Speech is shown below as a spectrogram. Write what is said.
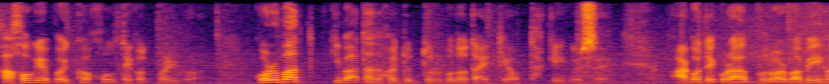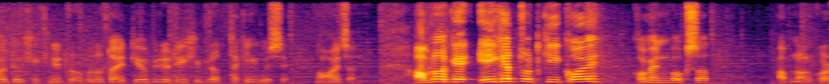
শাসকীয় পক্ষ শোলঠেকত পৰিব। ক'ৰবাত কিবা এটা হয়তো দুৰ্বলতা এতিয়াও থাকি গৈছে। আগতে কৰা ভুলৰ বাবেই হয়তো সেইখিনি দুৰ্বলতা এতিয়াও বিৰোধী শিবিৰত থাকি গৈছে নহয় জানো? আপোনালোকে এই ক্ষেত্ৰত কি কয়? কমেণ্ট বক্সত আপোনালোকৰ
